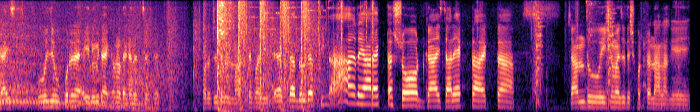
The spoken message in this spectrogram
গাইস ওই যে উপরে এনিমিটা এখনও দেখা যাচ্ছে। যে পরে যদি আমি মারতে পারি। একটা, দুইটা, তিন, আরে, আর একটা শট গাইস আর একটা একটা। চান্দু, এই সময় যদি শটটা না লাগে।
